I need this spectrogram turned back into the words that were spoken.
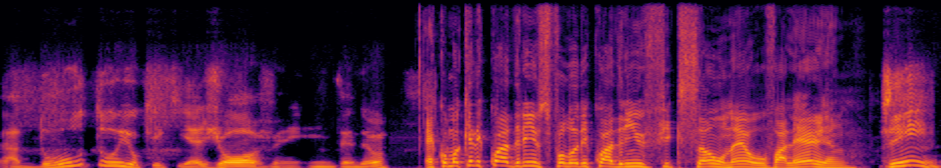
adulto e o que, que é jovem, entendeu? É como aquele quadrinho, você falou de quadrinho ficção, né? O Valerian. Sim,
